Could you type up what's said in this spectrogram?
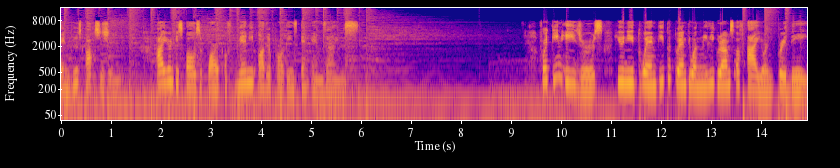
and use oxygen. Iron is also part of many other proteins and enzymes. For teenagers, you need 20 to 21 milligrams of iron per day.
